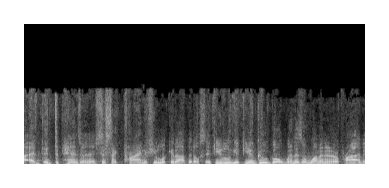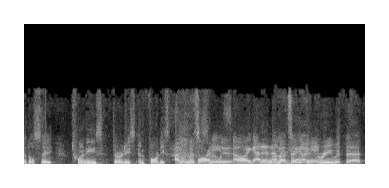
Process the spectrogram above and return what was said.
Uh, it- it depends. I mean, it's just like prime. If you look it up, it'll if you look, if you Google when is a woman in her prime, it'll say 20s, 30s, and 40s. I don't necessarily. 40s. Oh, I got another I'm not saying I agree with that.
